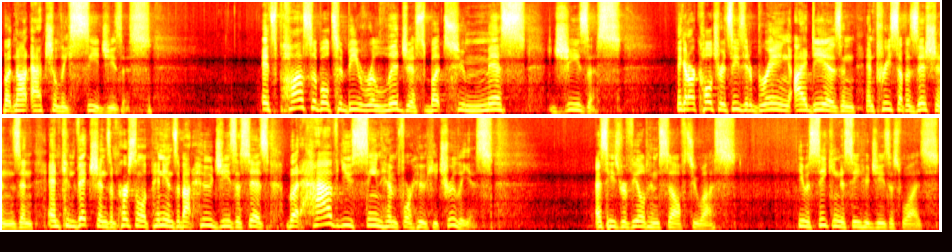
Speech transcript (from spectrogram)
but not actually see Jesus. It's possible to be religious, but to miss Jesus. I think in our culture, it's easy to bring ideas and, and presuppositions and, and convictions and personal opinions about who Jesus is. But have you seen him for who he truly is? As he's revealed himself to us, he was seeking to see who Jesus was.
